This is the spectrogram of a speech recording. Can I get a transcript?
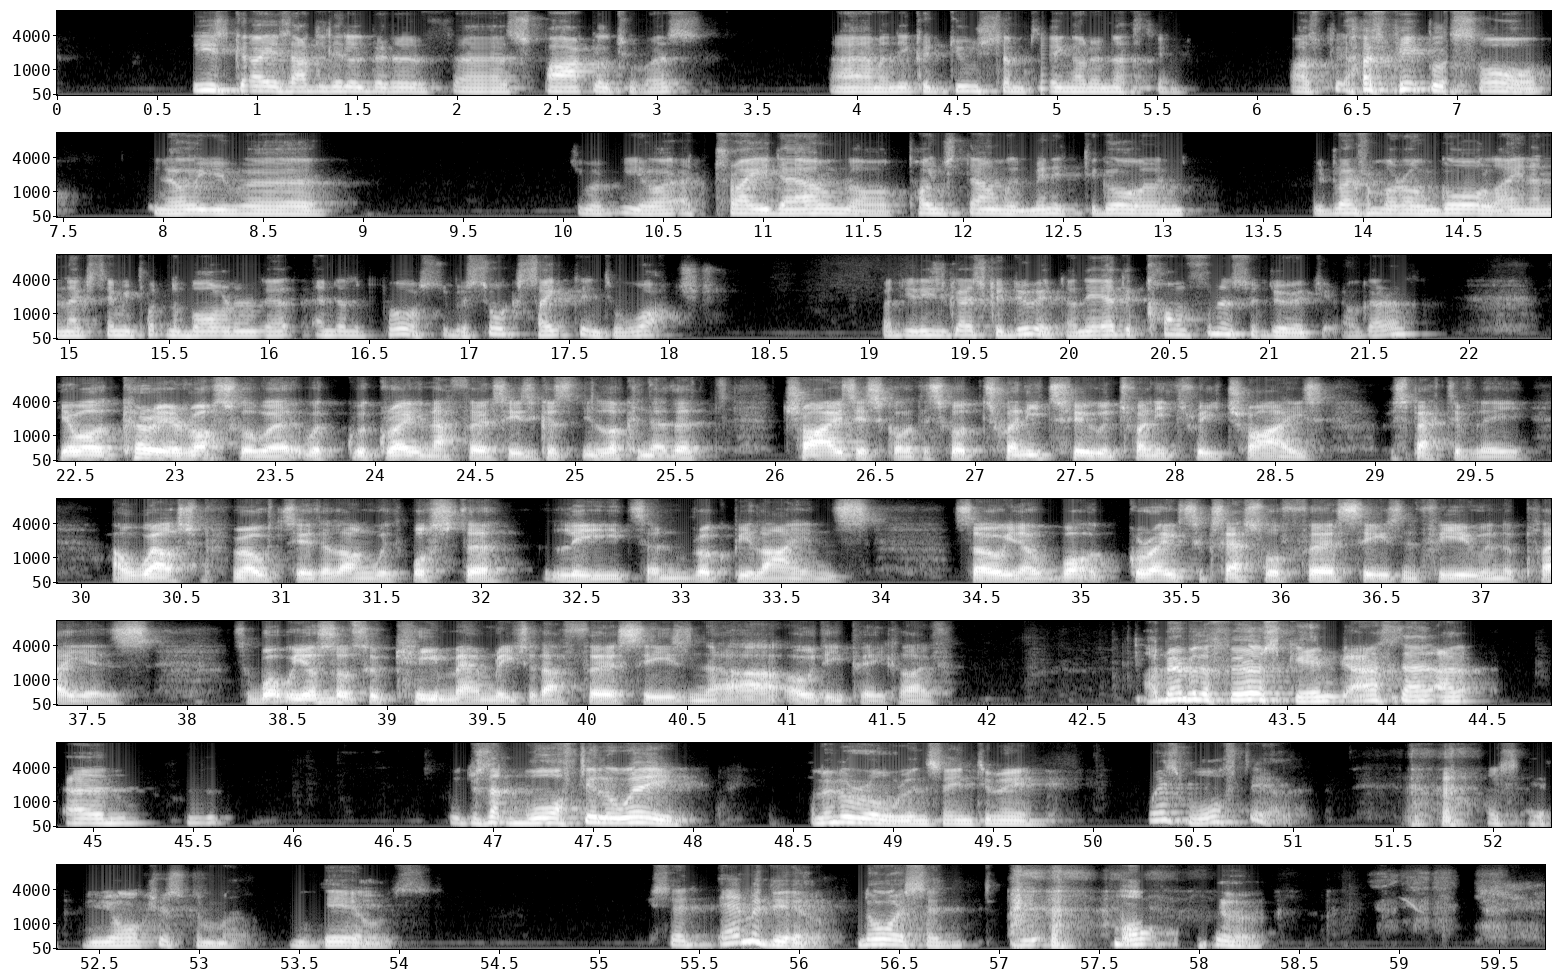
these guys had a little bit of uh, sparkle to us, um, and they could do something out of nothing. As, as people saw, you know, you were you were you know a try down or points down with a minute to go, and we'd run from our own goal line, and the next time we put the ball in the end of the post. It was so exciting to watch. But these guys could do it, and they had the confidence to do it, you know, Gareth. Yeah, well, Currier and Roskell were, were, were, great in that first season because you're looking at the tries they scored, they scored 22 and 23 tries respectively. and Welsh were promoted along with Worcester, Leeds, and Rugby Lions. So, you know, what a great successful first season for you and the players. So, what were your mm. sorts of key memories of that first season at ODP, Clive? I remember the first game, and um, it was at Wharfedale away. I remember Rowland saying to me, Where's Wharfedale? I said, New Yorkshire somewhere, Dales. He said, Emmerdale. No, I said, Wharfedale.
